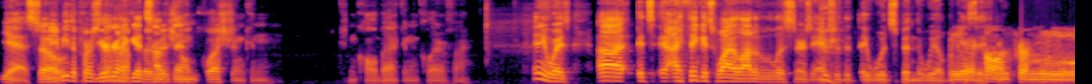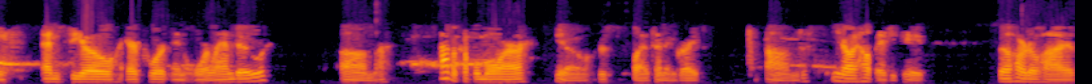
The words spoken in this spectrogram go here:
Yeah. So Maybe the person you're that gonna get the original something. question can can call back and clarify. Anyways, uh, it's. I think it's why a lot of the listeners answered that they would spin the wheel We because are they calling from the MCO airport in Orlando. Um, I have a couple more, you know, just flight attendant gripes. Um, just, you know, help educate the Hardo Hive.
